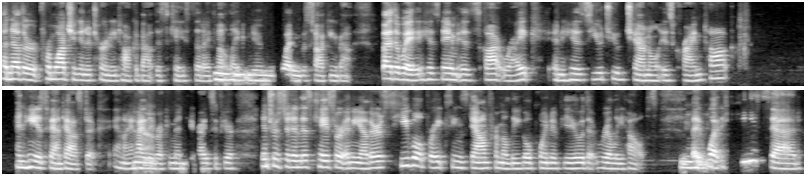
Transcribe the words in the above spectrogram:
another from watching an attorney talk about this case that I felt like Mhm. knew what he was talking about. By the way, his name is Scott Reisch, and his YouTube channel is Crime Talk. And he is fantastic. And I highly recommend you guys if you're interested in this case or any others. He will break things down from a legal point of view that really helps. Uh, Mhm. what he said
